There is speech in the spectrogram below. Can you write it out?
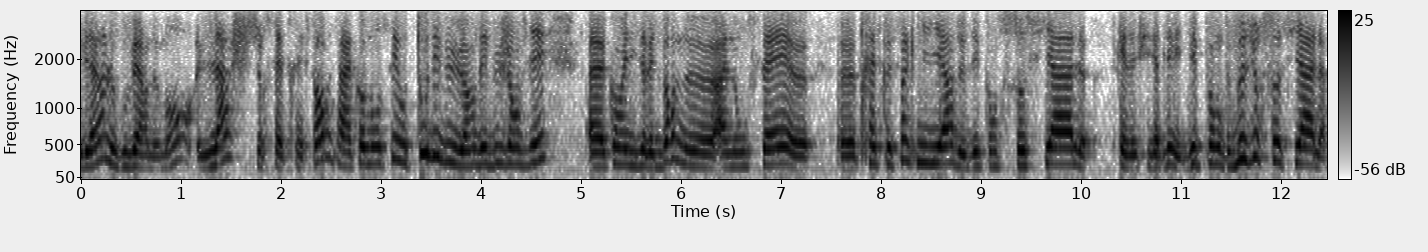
bien, le gouvernement lâche sur cette réforme. Ça a commencé au tout début, hein, début janvier, quand Elisabeth Borne annonçait presque 5 milliards de dépenses sociales, ce qu'elle appelait les dépenses de mesures sociales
